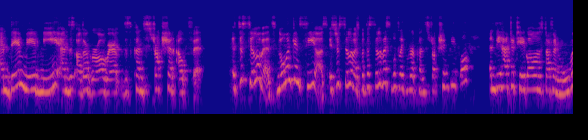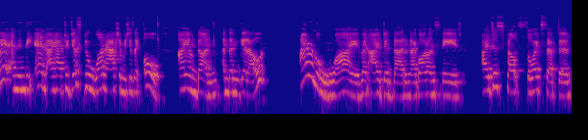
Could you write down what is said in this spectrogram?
and they made me and this other girl wear this construction outfit. It's just silhouettes. No one can see us. It's just silhouettes, but the silhouettes looked like we were construction people. And we had to take all of the stuff and move it. And in the end, I had to just do one action, which is like, oh, I am done, and then get out. I don't know why when I did that and I got on stage, I just felt so accepted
